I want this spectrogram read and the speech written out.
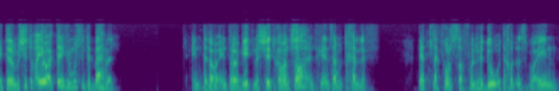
أنت لو مشيته في أي وقت تاني في الموسم تبقى اهبل انت لو انت لو جيت مشيته كمان شهر انت كده انسان متخلف. جات لك فرصة في الهدوء وتاخد أسبوعين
